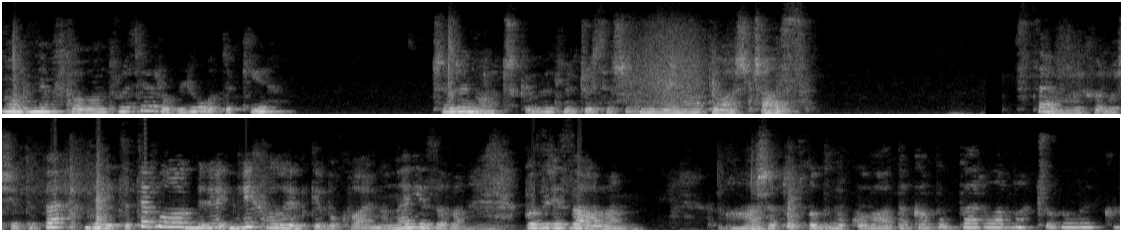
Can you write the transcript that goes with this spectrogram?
Ну, одним словом, друзі, роблю отакі череночки. Виключуся, щоб не займати ваш час. Все, мої хороші. Тепер дивіться, це було дві, хвилинки буквально. Нарізала, позрізала. Ага, ще тут от бокова така поперла, бачу, велика,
